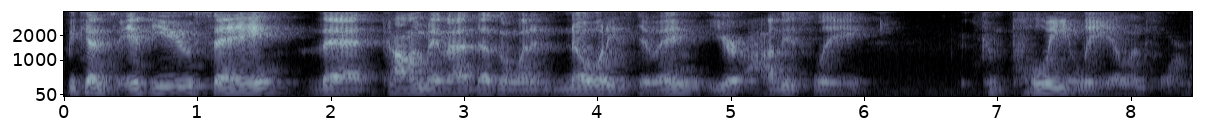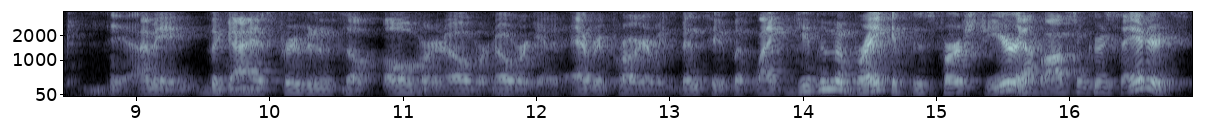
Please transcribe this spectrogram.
Because if you say that Colin McNutt doesn't want to know what he's doing, you're obviously completely ill-informed. Yeah. I mean, the guy has proven himself over and over and over again at every program he's been to. But like, give him a break. It's his first year Yeah. at Boston Crusaders.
